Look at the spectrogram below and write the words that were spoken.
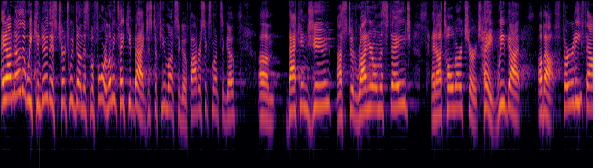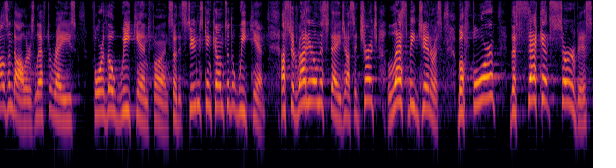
And I know that we can do this, church. We've done this before. Let me take you back just a few months ago, five or six months ago. Um, back in June, I stood right here on the stage and I told our church, hey, we've got about $30,000 left to raise for the weekend fund so that students can come to the weekend. I stood right here on this stage and I said, Church, let's be generous. Before the second service,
